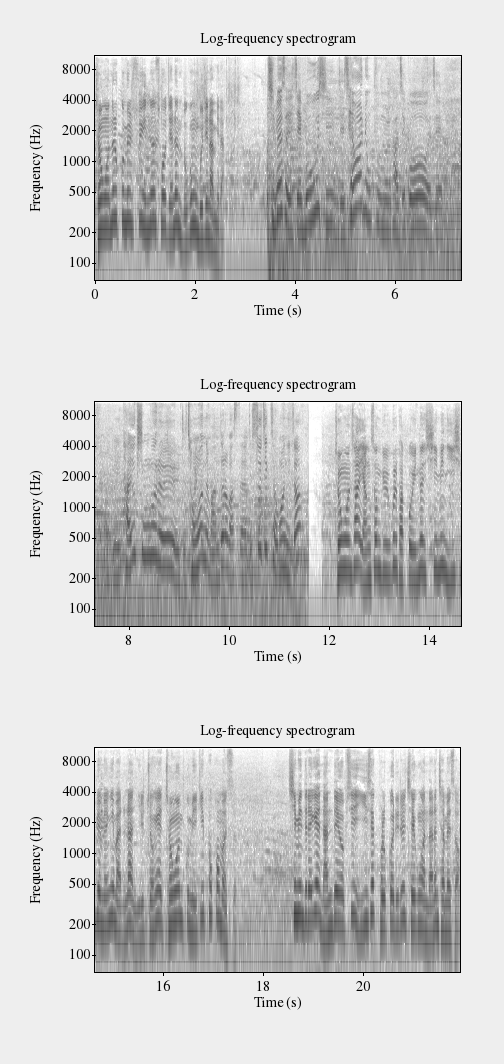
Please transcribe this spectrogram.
정원을 꾸밀 수 있는 소재는 무궁무진합니다. 집에서 이제 모으신 이제 재활용품을 가지고 이제 여기 다육식물을 이제 정원을 만들어 봤어요. 이제 수직 정원이죠. 정원사 양성 교육을 받고 있는 시민 20여 명이 마련한 일종의 정원 꾸미기 퍼포먼스. 시민들에게 난데없이 이색 볼거리를 제공한다는 점에서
